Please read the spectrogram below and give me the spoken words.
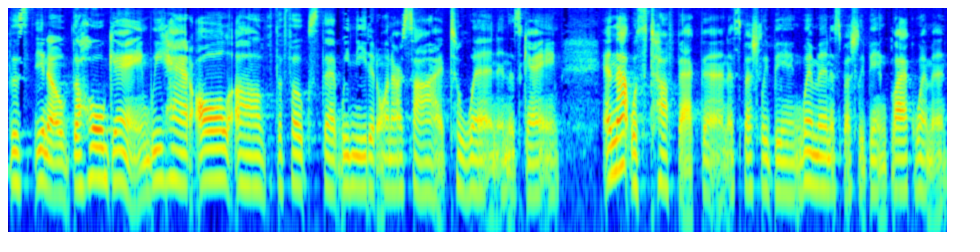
this, you know, the whole game. We had all of the folks that we needed on our side to win in this game. And that was tough back then, especially being women, especially being black women.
